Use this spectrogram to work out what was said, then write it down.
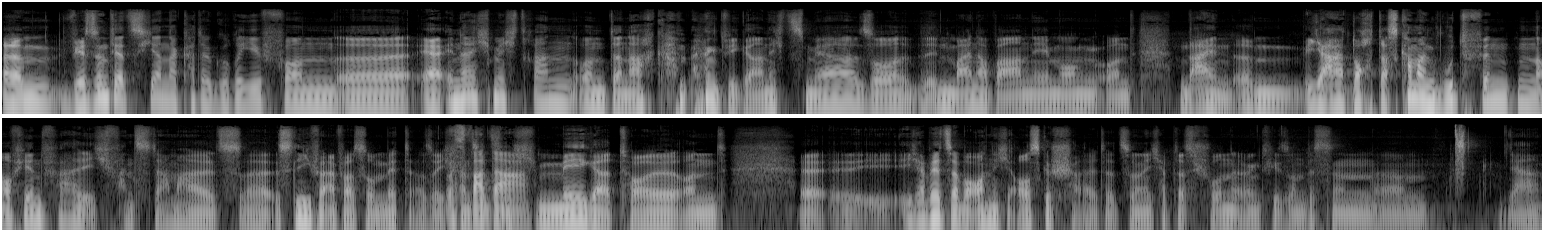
Ähm, wir sind jetzt hier in der Kategorie von äh, erinnere ich mich dran und danach kam irgendwie gar nichts mehr, so in meiner Wahrnehmung. Und nein, ähm, ja, doch, das kann man gut finden, auf jeden Fall. Ich fand es damals, äh, es lief einfach so mit. Also ich fand es nicht mega toll und äh, ich habe jetzt aber auch nicht ausgeschaltet, sondern ich habe das schon irgendwie so ein bisschen, ähm, ja,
